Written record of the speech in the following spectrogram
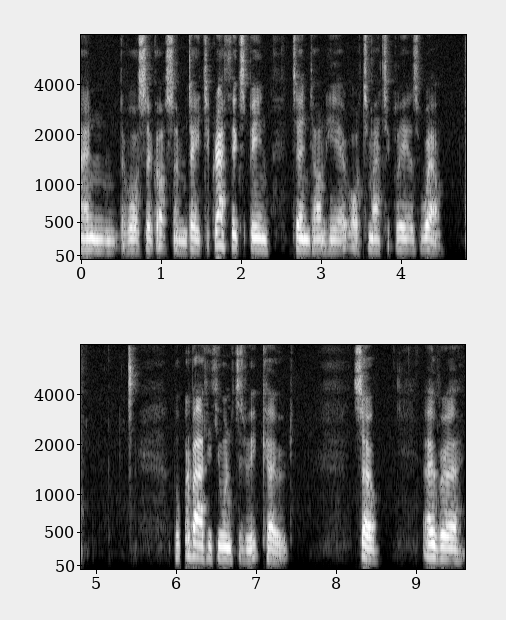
And I've also got some data graphics being turned on here automatically as well. But what about if you wanted to do it code? So over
